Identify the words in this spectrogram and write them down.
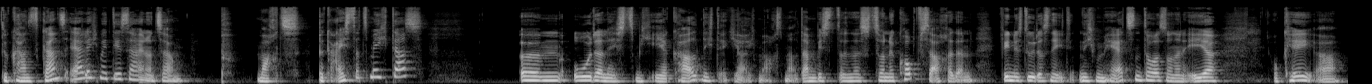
du kannst ganz ehrlich mit dir sein und sagen, pff, macht's, begeistert's mich das? Ähm, oder lässt's mich eher kalt? Ich denke, ja, ich mach's mal. Dann bist du so eine Kopfsache, dann findest du das nicht, nicht im Herzen toll, sondern eher, okay, ja,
